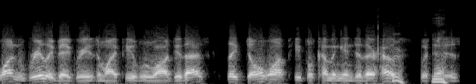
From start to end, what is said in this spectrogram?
one really big reason why people want to do that is because they don't want people coming into their house, Sure. which Yeah. is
